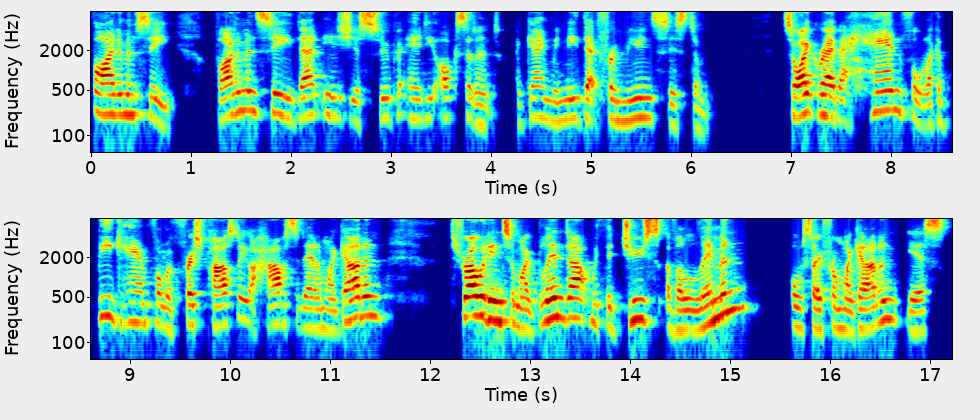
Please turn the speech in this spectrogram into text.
vitamin C. Vitamin C, that is your super antioxidant. Again, we need that for immune system. So I grab a handful, like a big handful of fresh parsley. I harvest it out of my garden, throw it into my blender with the juice of a lemon also from my garden. Yes,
